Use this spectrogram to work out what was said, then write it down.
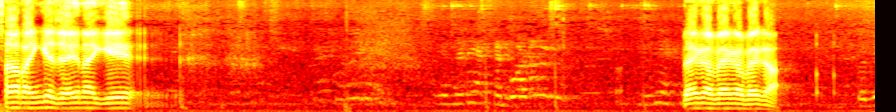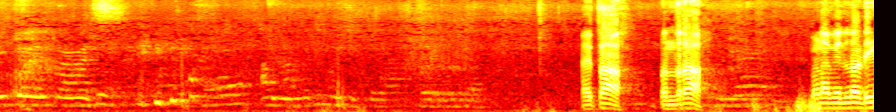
ಸರ್ ಹಂಗೆ ಜಾಯ್ನ್ ಆಗಿ. ಬೇಗ ಬೇಗ ಬೇಗ. ಆಯ್ತಾ? ಬಂದ್ರಾ? ಮೇಡಮ್ ಇಲ್ಲಿ ನೋಡಿ.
